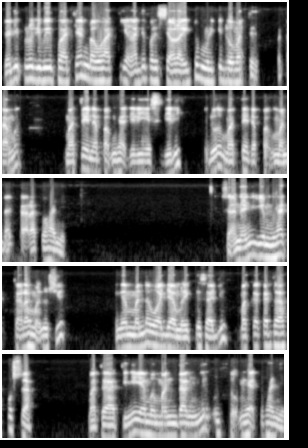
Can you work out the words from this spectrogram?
Jadi perlu diberi perhatian bahawa hati yang ada pada setiap orang itu memiliki dua mata. Pertama, mata yang dapat melihat dirinya sendiri. Kedua, mata yang dapat memandang ke arah Tuhannya. Seandainya dia melihat ke arah manusia dengan memandang wajah mereka saja, maka akan terhapuslah mata hatinya yang memandangnya untuk melihat Tuhannya.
